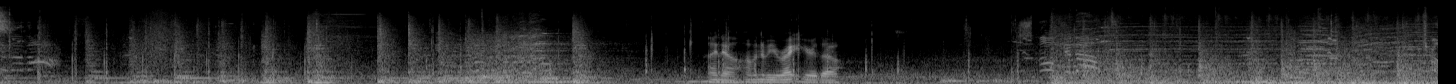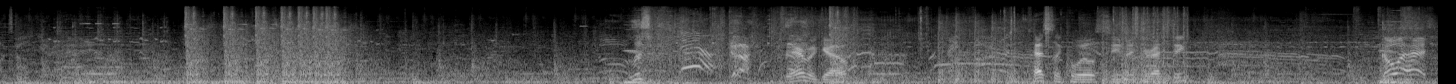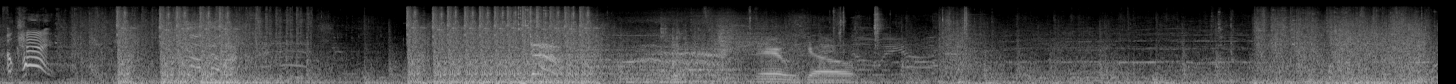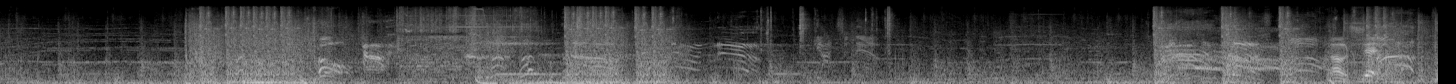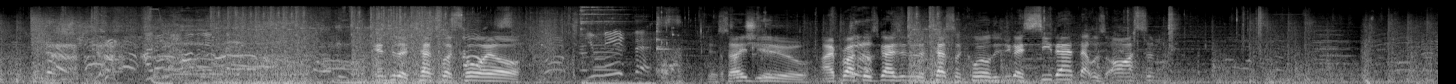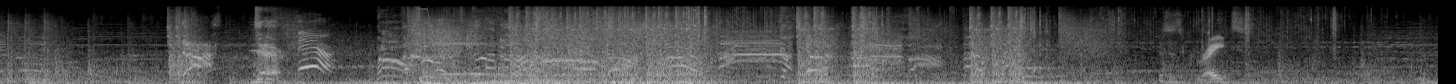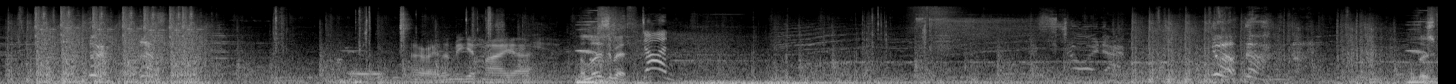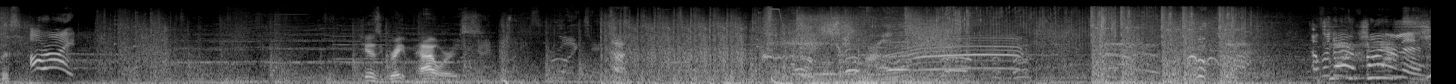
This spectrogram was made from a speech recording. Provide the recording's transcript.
right here though. Smoke him out! Elizabeth! There! There we go. Tesla coils seem interesting. Go ahead. Okay. There we go. Oh shit. I don't have Into the Tesla coil. You need this. Yes, I do. I brought those guys into the Tesla coil. Did you guys see that? That was awesome. Elizabeth, Done. Elizabeth, All right. she has great powers. Over there, fireman.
